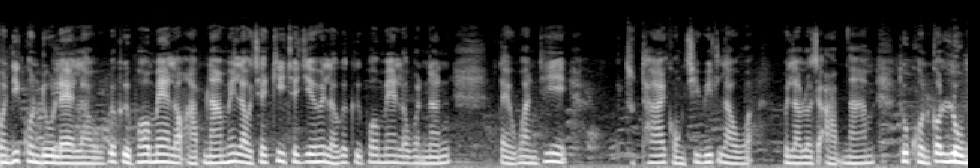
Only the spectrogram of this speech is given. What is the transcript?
วันที่คนดูแลเราก็คือพ่อแม่เราอาบน้ำให้เราเช็ดขี้เช็ดเยี่ยวให้เราก็คือพ่อแม่เราวันนั้น แต่วันที่สุดท้ายของชีวิตเราอะเวลาเราจะอาบน้ำทุกคนก็ลุม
